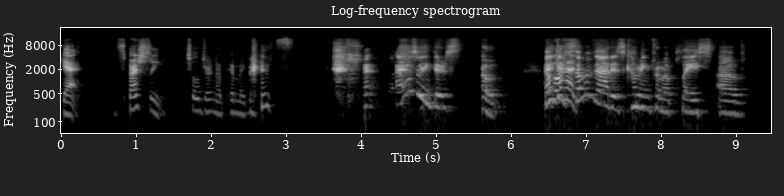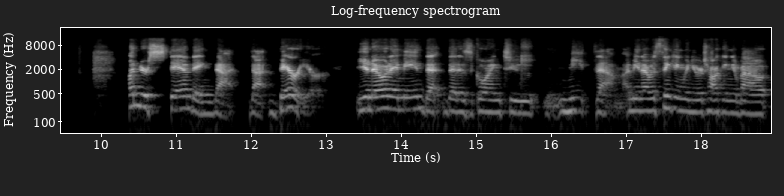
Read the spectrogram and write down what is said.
get, especially children of immigrants. I, also think there's oh I think some of that is coming from a place of understanding that that barrier. You know what I mean? That that is going to meet them. I mean, I was thinking when you were talking about,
